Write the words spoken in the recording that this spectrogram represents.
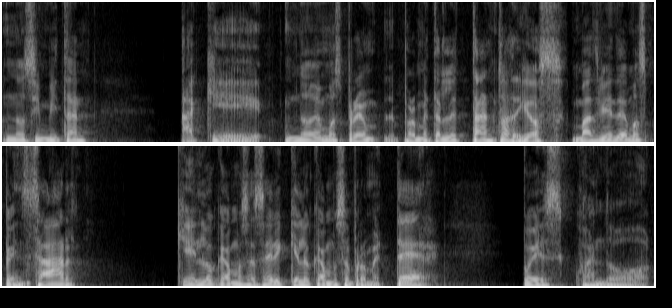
nos invitan a que no debemos prometerle tanto a Dios, más bien debemos pensar qué es lo que vamos a hacer y qué es lo que vamos a prometer. Pues cuando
